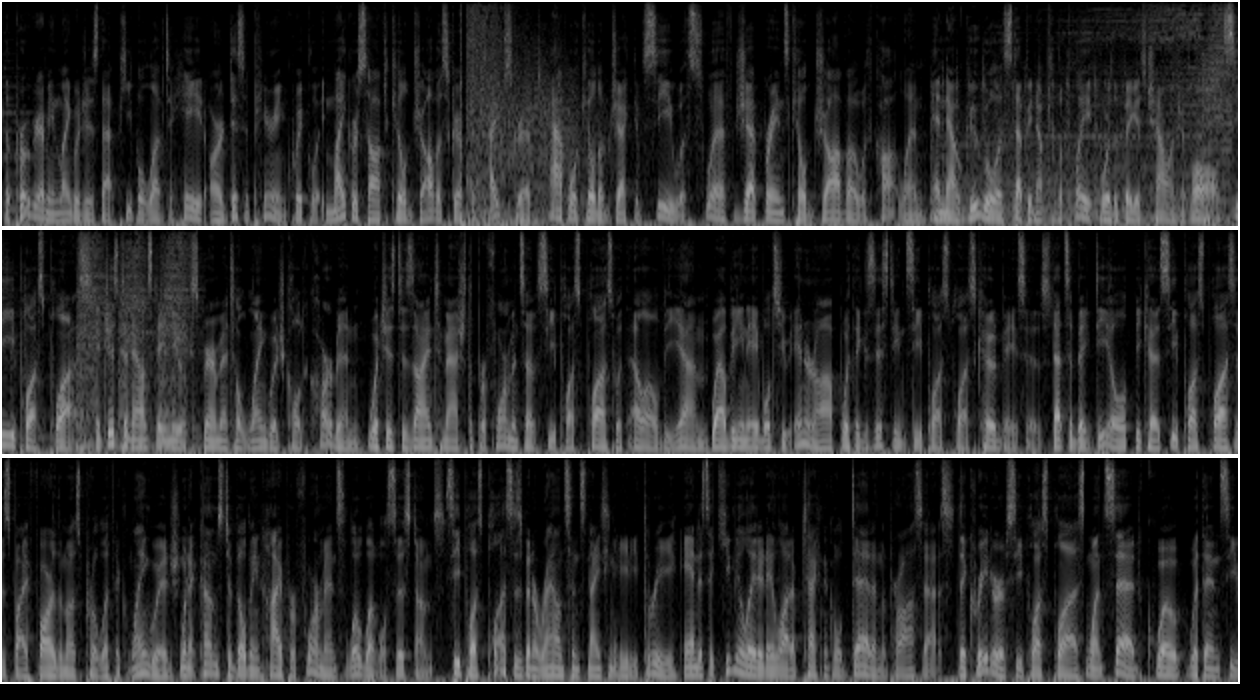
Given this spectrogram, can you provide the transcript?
The programming languages that people love to hate are disappearing quickly. Microsoft killed JavaScript with TypeScript, Apple killed Objective-C with Swift, JetBrains killed Java with Kotlin, and now Google is stepping up to the plate for the biggest challenge of all, C++. It just announced a new experimental language called Carbon, which is designed to match the performance of C++ with LLVM while being able to interop with existing C++ code bases. That's a big deal because C++ is by far the most prolific language when it comes to building high-performance, low-level systems. C++ has been around since 1983, and it's accumulated a lot of technical debt in the process. The creator of C++ once said, quote, within C++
